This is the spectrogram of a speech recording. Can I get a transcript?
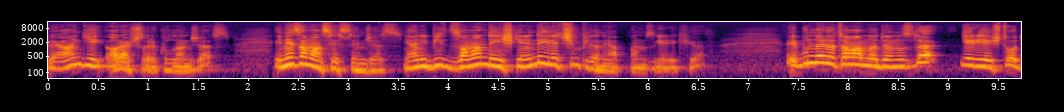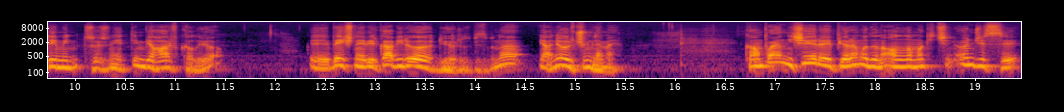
ve hangi araçları kullanacağız? E, ne zaman sesleneceğiz? Yani bir zaman değişkeninde iletişim planı yapmamız gerekiyor. E, bunları da tamamladığımızda geriye işte o demin sözünü ettiğim bir harf kalıyor. E, 5N1K biri Ö diyoruz biz buna. Yani ölçümleme. Kampanyanın işe yarayıp yaramadığını anlamak için öncesi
